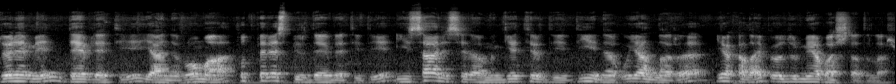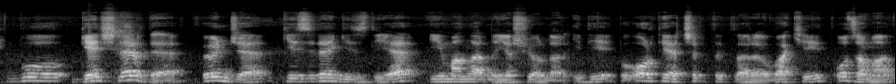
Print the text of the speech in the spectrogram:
dönemin devleti yani Roma putperest bir devlet idi. İsa Aleyhisselam'ın getirdiği dine uyanları yakalayıp öldürmeye başladılar. Bu gençler de önce gizliden gizliye imanlarını yaşıyorlar idi. Bu ortaya çıktıkları vakit o zaman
